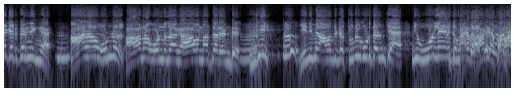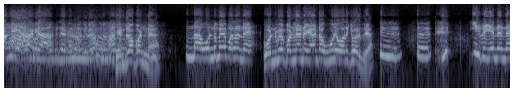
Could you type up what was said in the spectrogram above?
கேட்டு தெரிஞ்சுங்க ஆனா ஒண்ணு ஆனா ஒண்ணுதாங்க ஆவனா தான் ரெண்டு இனிமே அவங்கிட்ட துணி கொடுத்து அனுப்பிச்ச நீ ஊர்லயே இருக்க. என்ன பண்ண நான் ஒண்ணுமே பண்ணல ஒண்ணுமே பண்ணலன்னா ஏன்டா ஊரே உதைக்க வருது இது என்னென்ன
